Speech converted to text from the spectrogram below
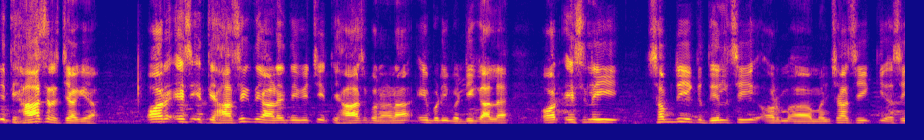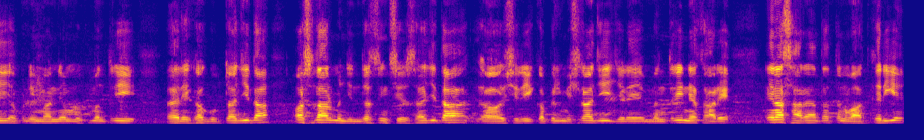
ਇਤਿਹਾਸ ਰਚਿਆ ਗਿਆ। ਔਰ ਇਸ ਇਤਿਹਾਸਿਕ ਦਿਹਾੜੇ ਦੇ ਵਿੱਚ ਇਤਿਹਾਸ ਬਣਾਉਣਾ ਇਹ ਬੜੀ ਵੱਡੀ ਗੱਲ ਹੈ। ਔਰ ਇਸ ਲਈ ਸਭ ਦੀ ਇੱਕ ਦਿਲ ਸੀ ਔਰ ਅ, ਮਨਸ਼ਾ ਸੀ ਕਿ ਅਸੀਂ ਆਪਣੀ ਮਾਨਯ ਮੁੱਖ ਮੰਤਰੀ ਅ, ਰੇਖਾ ਗੁਪਤਾ ਜੀ ਦਾ ਔਰ ਸਰਦਾਰ ਮਨਜਿੰਦਰ ਸਿੰਘ ਸਿਰਸਾ ਜੀ ਦਾ ਅ, ਸ਼੍ਰੀ ਕਪਿਲ ਮਿਸ਼ਰਾ ਜੀ ਜਿਹੜੇ ਮੰਤਰੀ ਨੇ ਸਾਰੇ ਇਹਨਾਂ ਸਾਰਿਆਂ ਦਾ ਧੰਨਵਾਦ ਕਰੀਏ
